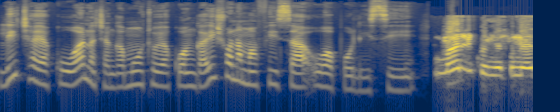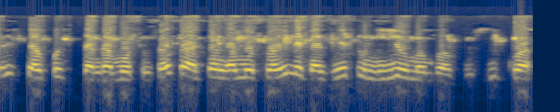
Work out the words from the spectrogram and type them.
licha ya kuwa na changamoto ya kuangaishwa na maafisa wa polisi. Mali kwenye kuna riski ya ukosi changamoto. Sasa changamoto ya ile kazi yetu ni hiyo mambo ya kushikwa,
